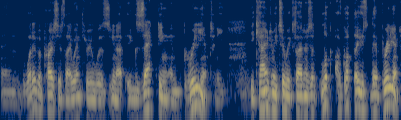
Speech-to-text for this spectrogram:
And whatever process they went through was, you know, exacting and brilliant. And he, he came to me two weeks later and said, look, I've got these, they're brilliant.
